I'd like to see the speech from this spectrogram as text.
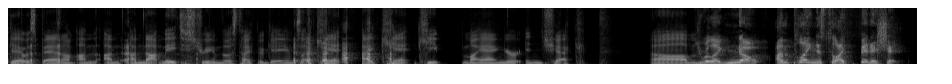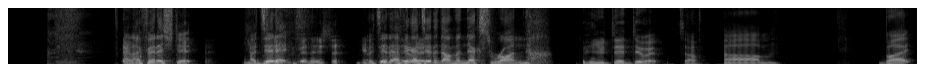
Yeah, it was bad. I'm I'm I'm I'm not made to stream those type of games. I can't I can't keep my anger in check. Um, you were like, "No, I'm playing this till I finish it." and I finished it. I did it. Finish it. You I did. I do think I did it on the next run. You did do it. So, Um, but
